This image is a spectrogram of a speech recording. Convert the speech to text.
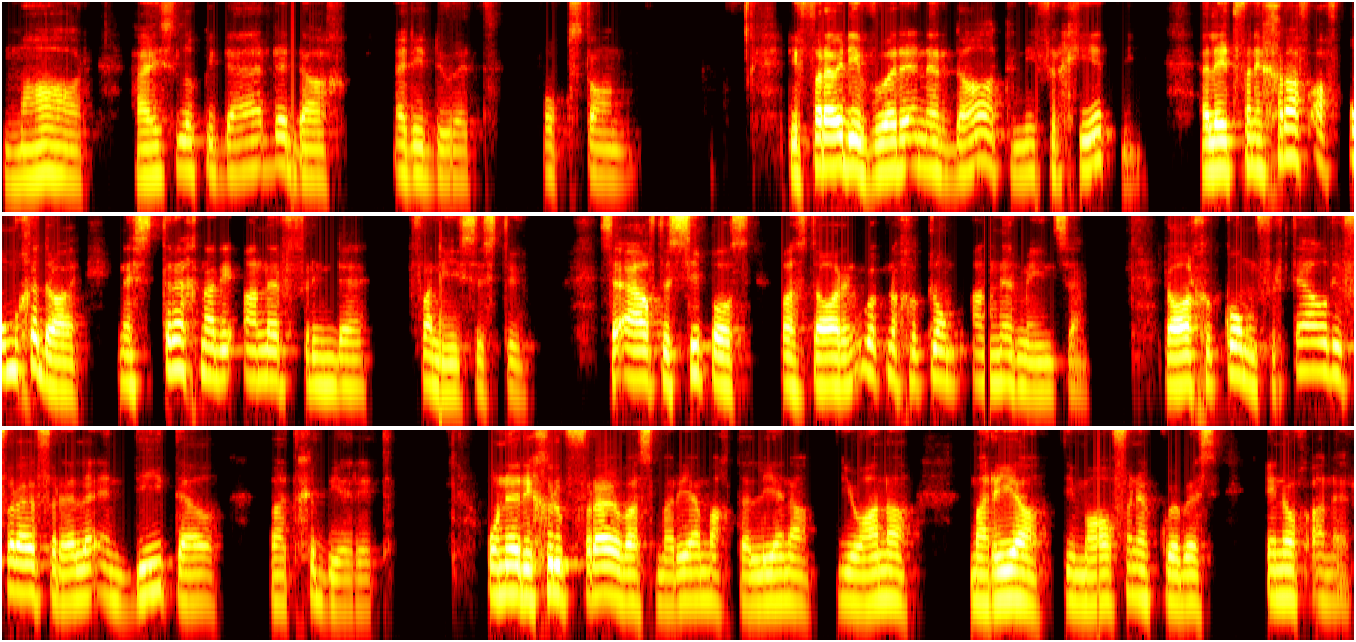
maar hy sal op die 3de dag uit die dood opstaan. Die vrou het die woorde inderdaad nie vergeet nie. Hulle het van die graf af omgedraai en is terug na die ander vriende van Jesus toe. Sy 11 disippels was daar en ook nog 'n klomp ander mense. Daar gekom, vertel die vrou vir hulle in detail wat gebeur het. Onder die groep vroue was Maria Magdalena, Johanna, Maria, die ma van Jakobus en nog ander.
